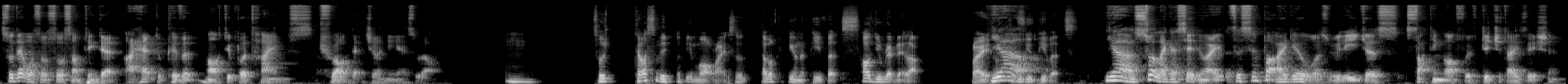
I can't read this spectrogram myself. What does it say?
So that was also something that I had to pivot multiple times throughout that journey as well. Mm. So tell us a bit, a bit more, right? So double clicking on the pivots, how do you wrap that up, right? Yeah. A few pivots. Yeah. So like I said, right, the simple idea was really just starting off with digitization.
